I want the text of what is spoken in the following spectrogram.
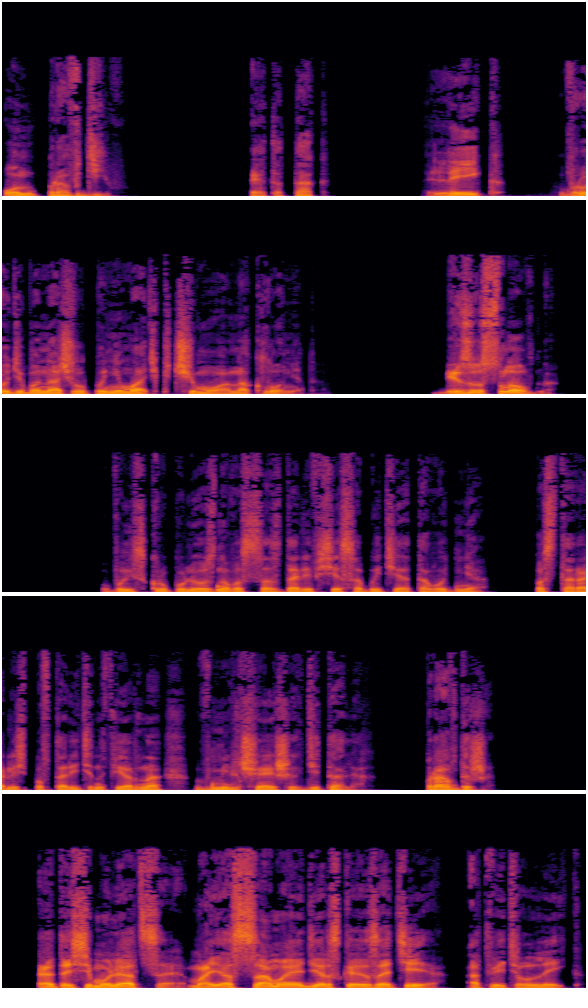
Он правдив. Это так? Лейк вроде бы начал понимать, к чему она клонит. Безусловно. Вы скрупулезно воссоздали все события того дня, постарались повторить Инферно в мельчайших деталях. Правда же? «Это симуляция, моя самая дерзкая затея», — ответил Лейк.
